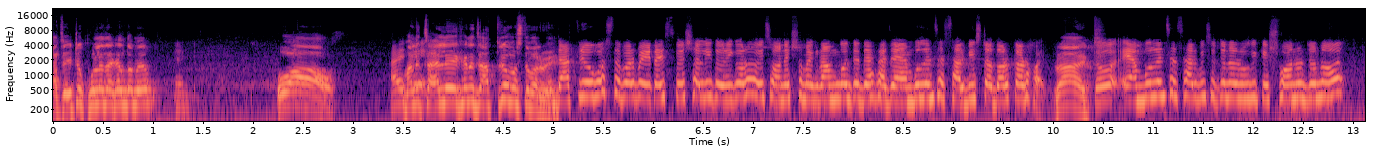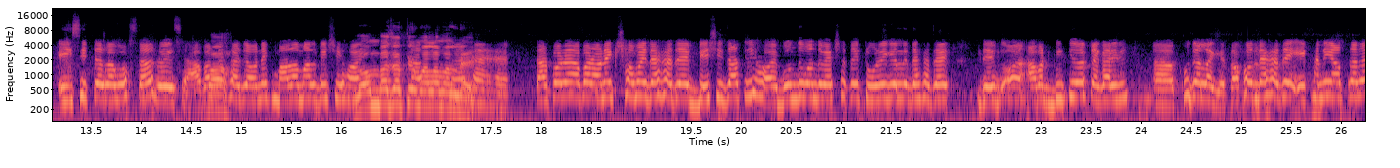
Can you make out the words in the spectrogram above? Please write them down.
আচ্ছা একটু খুলে দেখেন তো ম্যাম ওয়াও মানে চাইলে এখানে যাত্রীও বসতে পারবে? যাত্রীও বসতে পারবে এটা স্পেশালি তৈরি করা হয়েছে। অনেক সময় গ্রামগঞ্জে দেখা যায় অ্যাম্বুলেন্সের সার্ভিসটা দরকার হয়। রাইট তো অ্যাম্বুলেন্সের সার্ভিসের জন্য রোগীকে শোয়ানোর জন্য এই সিটটার ব্যবস্থা রয়েছে। আবার দেখা যায় অনেক মালামাল বেশি হয়। লম্বা জাতীয় মালামাল হ্যাঁ, নেয়। হ্যাঁ হ্যাঁ তারপরে আবার অনেক সময় দেখা যায় বেশি যাত্রী হয় বন্ধু বান্ধব একসাথে ট্যুরে গেলে দেখা যায় যে আবার দ্বিতীয় একটা গাড়ির খোঁজা লাগে। তখন দেখা যায় এখানে আপনারা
